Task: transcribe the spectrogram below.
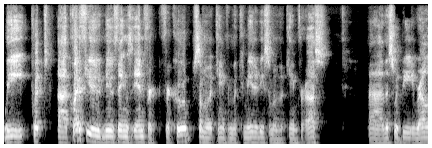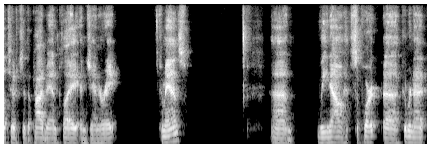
We put uh, quite a few new things in for, for Kube. Some of it came from the community, some of it came for us. Uh, this would be relative to the Podman play and generate commands. Um, we now support uh, Kubernetes,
